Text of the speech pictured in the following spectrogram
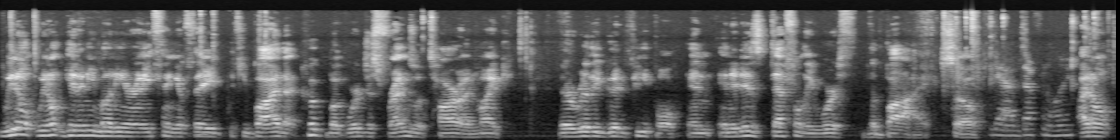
we don't we don't get any money or anything if they if you buy that cookbook. We're just friends with Tara and Mike. They're really good people, and and it is definitely worth the buy. So. Yeah, definitely. I don't.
